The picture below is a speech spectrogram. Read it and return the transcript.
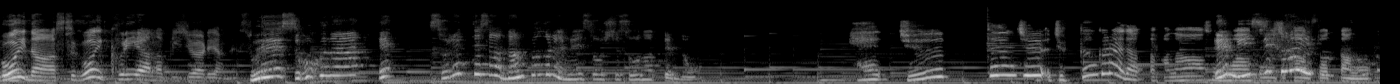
ごいなすごいクリアなビジュアルやねそれ。ねすごくない？えそれってさ何分ぐらい瞑想してそうなってんの？え10分 10, 10分ぐらいだったかなそのえ短い取ったの。え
